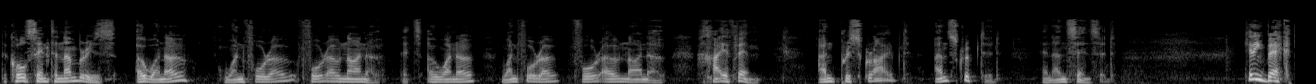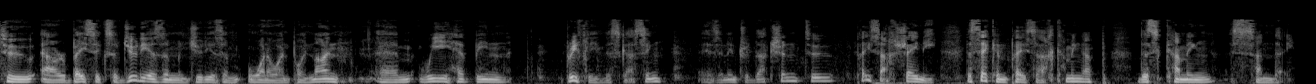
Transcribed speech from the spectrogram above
The call center number is 010 140 4090. That's 010 140 4090. Chai FM. Unprescribed, unscripted, and uncensored. Getting back to our basics of Judaism and Judaism 101.9, um, we have been briefly discussing as an introduction to Pesach Sheni, the second Pesach coming up this coming Sunday.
